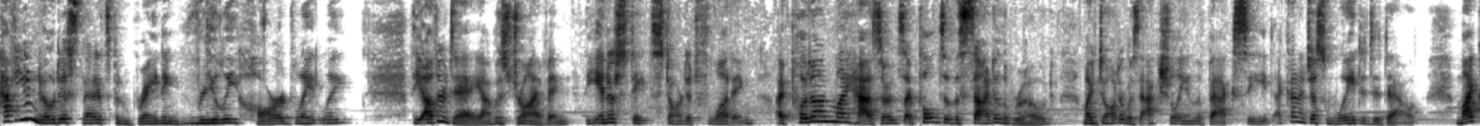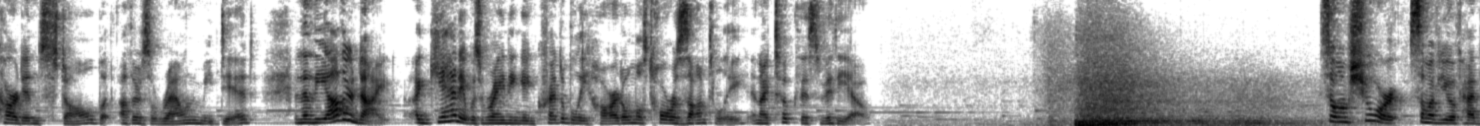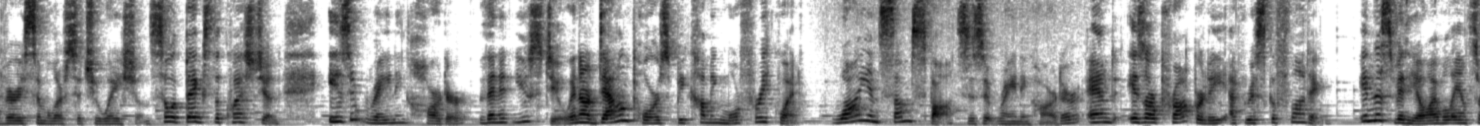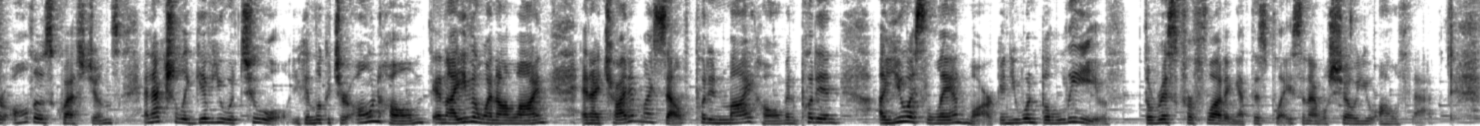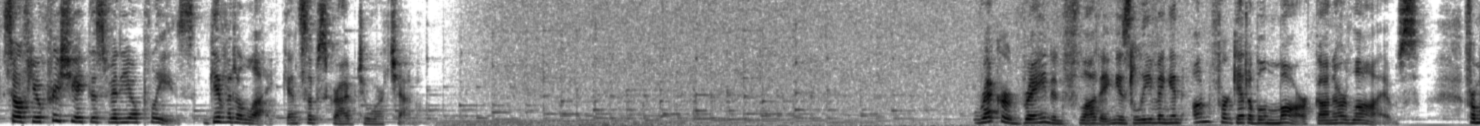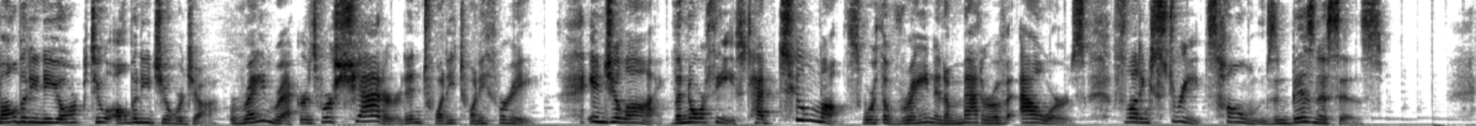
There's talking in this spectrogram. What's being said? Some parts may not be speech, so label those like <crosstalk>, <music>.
Have you noticed that it's been raining really hard lately? The other day I was driving, the interstate started flooding. I put on my hazards, I pulled to the side of the road. My daughter was actually in the back seat. I kind of just waited it out. My car didn't stall, but others around me did. And then the other night, again, it was raining incredibly hard, almost horizontally, and I took this video. So I'm sure some of you have had very similar situations. So it begs the question, is it raining harder than it used to? And are downpours becoming more frequent? Why in some spots is it raining harder? And is our property at risk of flooding? In this video, I will answer all those questions and actually give you a tool. You can look at your own home, and I even went online and I tried it myself, put in my home and put in a US landmark, and you wouldn't believe the risk for flooding at this place, and I will show you all of that. So if you appreciate this video, please give it a like and subscribe to our channel. Record rain and flooding is leaving an unforgettable mark on our lives. From Albany, New York to Albany, Georgia, rain records were shattered in 2023. In July, the Northeast had two months worth of rain in a matter of hours, flooding streets, homes, and businesses.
